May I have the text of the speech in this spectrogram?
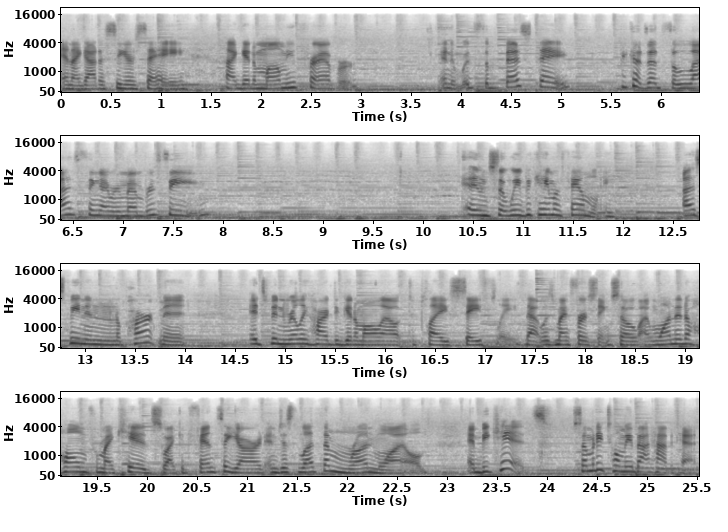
And I got to see her say, I get a mommy forever. And it was the best day because that's the last thing I remember seeing. And so we became a family. Us being in an apartment, it's been really hard to get them all out to play safely. That was my first thing. So I wanted a home for my kids so I could fence a yard and just let them run wild and be kids. Somebody told me about Habitat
